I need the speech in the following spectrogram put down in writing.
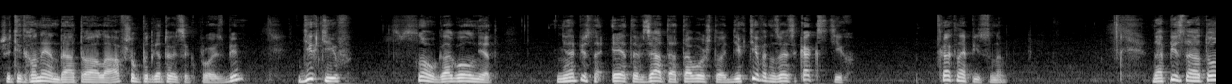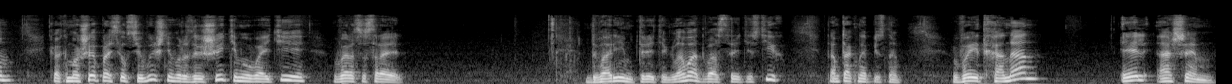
Шетитхонен да туалав, чтобы подготовиться к просьбе. Диктив. Снова глагол нет. Не написано это взято от того, что диктив это называется как стих. Как написано – написано о том, как Моше просил Всевышнего разрешить ему войти в Эрцисраэль. Дворим, 3 глава, 23 стих, там так написано. Вейтханан эль Ашем.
